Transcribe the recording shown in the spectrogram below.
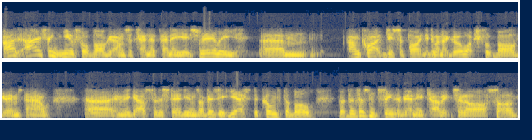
I, I think new football grounds are ten a penny it's really um, I'm quite disappointed when I go watch football games now uh, in regards to the stadiums I visit. Yes, they're comfortable, but there doesn't seem to be any character or sort of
